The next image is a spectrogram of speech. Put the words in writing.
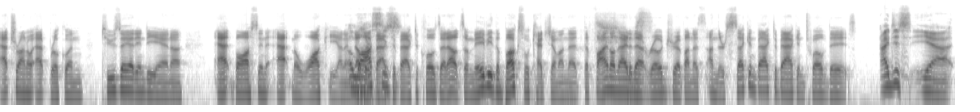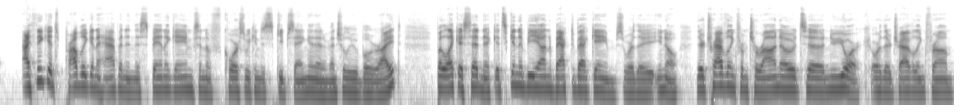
at Toronto, at Brooklyn, Tuesday at Indiana, at Boston, at Milwaukee on another back to back to close that out. So maybe the Bucks will catch them on that the final night of that road trip on a, on their second back to back in 12 days. I just, yeah, I think it's probably going to happen in this span of games, and of course, we can just keep saying it, and eventually we'll be right. But like I said, Nick, it's going to be on back-to-back games where they, you know, they're traveling from Toronto to New York, or they're traveling from,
